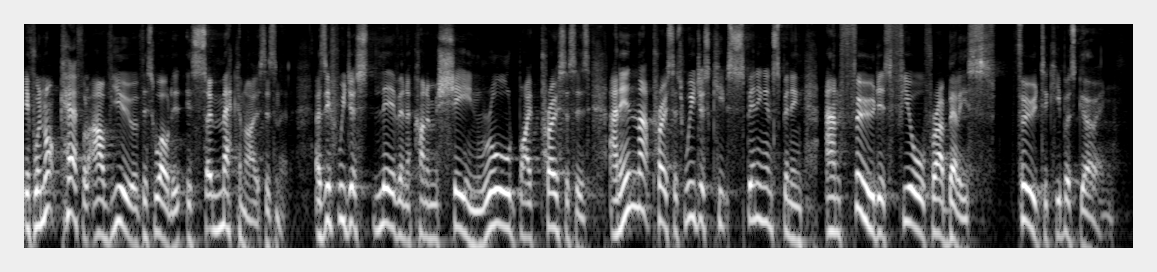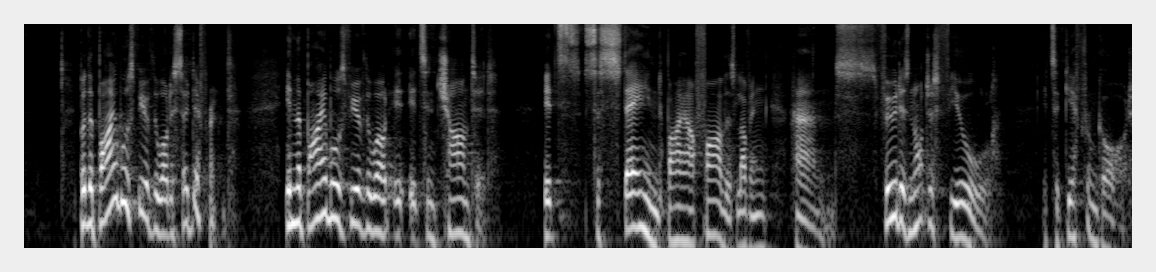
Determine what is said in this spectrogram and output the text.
If we're not careful, our view of this world is so mechanized, isn't it? As if we just live in a kind of machine ruled by processes. And in that process, we just keep spinning and spinning, and food is fuel for our bellies, food to keep us going. But the Bible's view of the world is so different. In the Bible's view of the world, it's enchanted. It's sustained by our Father's loving hands. Food is not just fuel, it's a gift from God.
